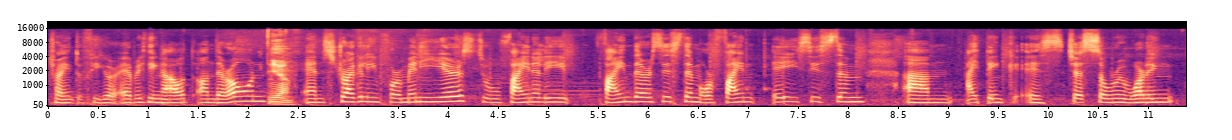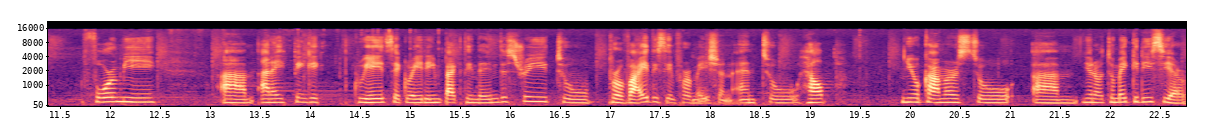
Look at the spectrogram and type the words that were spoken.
trying to figure everything out on their own Yeah. and struggling for many years to finally find their system or find a system um, i think is just so rewarding for me um, and i think it creates a great impact in the industry to provide this information and to help newcomers to um, you know to make it easier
